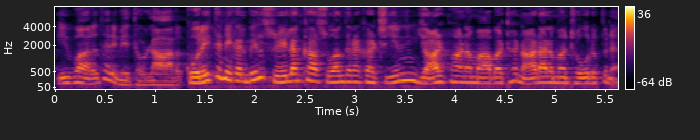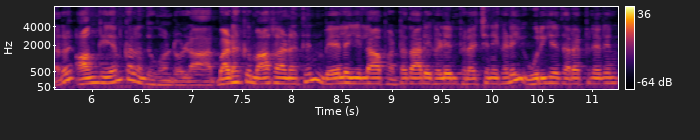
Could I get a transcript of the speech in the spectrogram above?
இவ்வாறு தெரிவித்துள்ளார். குறித்த நிகழ்வில் ஸ்ரீலங்கா சுதந்திர கட்சியின் யாழ்ப்பாண மாவட்ட நாடாளுமன்ற உறுப்பினர் அங்கேயன் கலந்து கொண்டுள்ளார். வடக்கு மாகாணத்தின் வேலையில்லா பட்டதாரிகளின் பிரச்சினைகளை உரிய தரப்பினரின்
